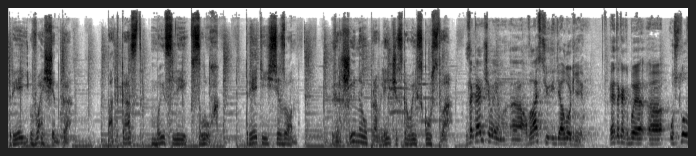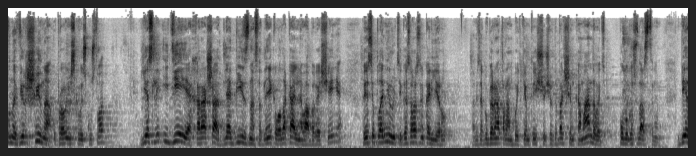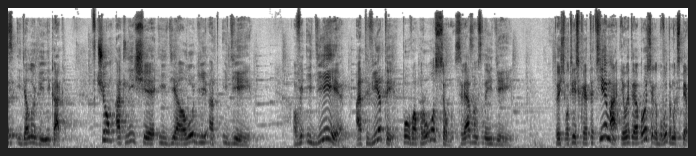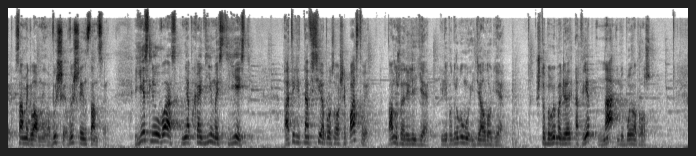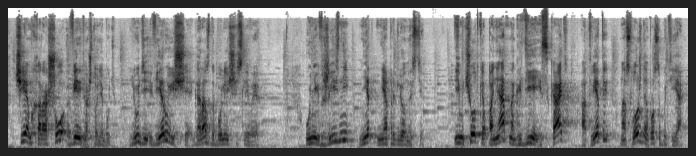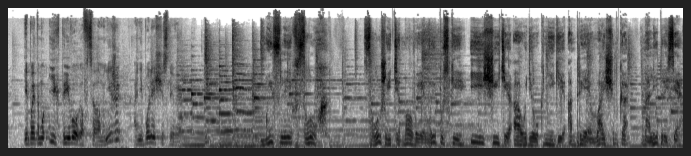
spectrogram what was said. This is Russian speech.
Андрей Ващенко. Подкаст «Мысли вслух». Третий сезон. Вершина управленческого искусства. Заканчиваем э, властью идеологии. Это как бы э, условно вершина управленческого искусства. Если идея хороша для бизнеса, для некого локального обогащения, то если вы планируете государственную карьеру, там, не знаю, губернатором быть, кем-то еще, чем-то большим командовать, полугосударственным, без идеологии никак. Чем отличие идеологии от идеи? В идее ответы по вопросам, связанным с этой идеей. То есть вот есть какая-то тема, и в этой вопросе как бы вы там эксперт, самый главный, высшая, высшая инстанция. Если у вас необходимость есть ответить на все вопросы вашей паствы, вам нужна религия или по-другому идеология, чтобы вы могли дать ответ на любой вопрос. Чем хорошо верить во что-нибудь? Люди верующие гораздо более счастливые. У них в жизни нет неопределенности. Им четко понятно, где искать ответы на сложные вопросы бытия. И поэтому их тревога в целом ниже, они более счастливые. Мысли вслух. Слушайте новые выпуски и ищите аудиокниги Андрея Ващенко на Литресе.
